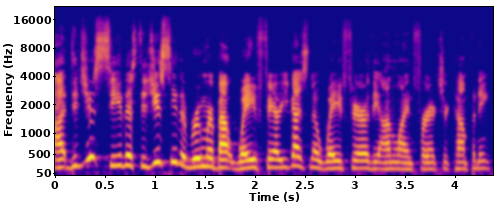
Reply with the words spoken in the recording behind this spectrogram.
Uh, did you see this? Did you see the rumor about Wayfair? You guys know Wayfair, the online furniture company?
